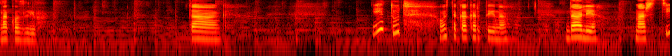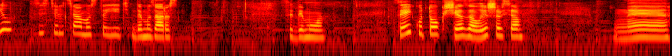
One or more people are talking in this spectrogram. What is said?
на козлів. Так. І тут ось така картина. Далі наш стіл зі стільцями стоїть, де ми зараз сидимо. Цей куток ще залишився не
